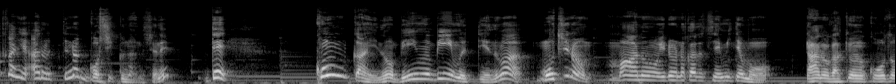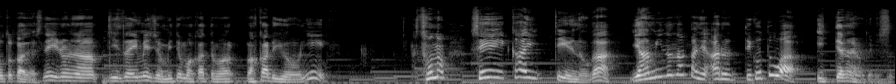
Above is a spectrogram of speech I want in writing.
中にあるっていうのがゴシックなんですよね。で、今回のビームビームっていうのは、もちろん、まあ、あの、いろんな形で見ても、あの、楽曲の構造とかですね、いろんなデザイメージを見ても分かっても分かるように、その正解っていうのが闇の中にあるってことは言ってないわけです。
